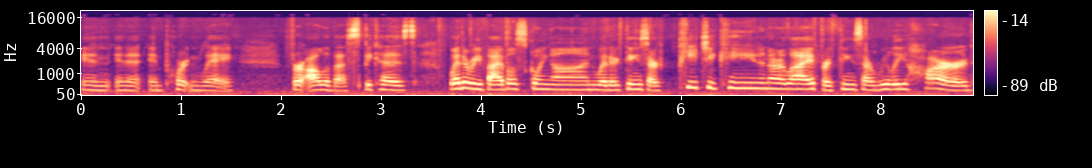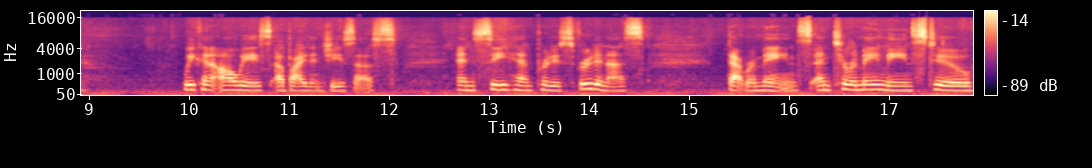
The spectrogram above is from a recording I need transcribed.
in, in an important way for all of us because whether revival's going on, whether things are peachy keen in our life or things are really hard, we can always abide in Jesus and see Him produce fruit in us that remains. And to remain means to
